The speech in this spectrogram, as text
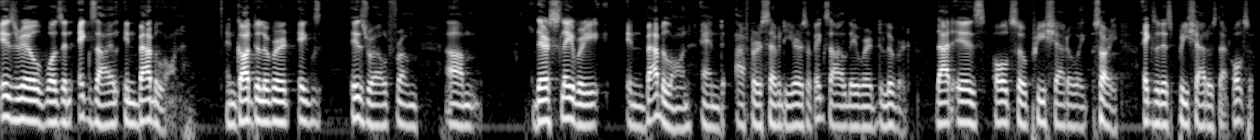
Israel was in exile in Babylon, and God delivered ex- Israel from um, their slavery in Babylon, and after 70 years of exile, they were delivered. That is also pre-shadowing. Sorry, Exodus pre-shadows that also.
